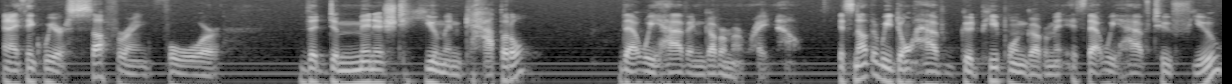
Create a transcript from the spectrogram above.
And I think we are suffering for the diminished human capital that we have in government right now. It's not that we don't have good people in government, it's that we have too few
